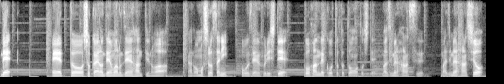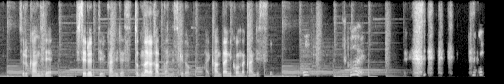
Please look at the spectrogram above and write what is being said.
で、えーっと、初回の電話の前半っていうのは、あの、面白さにほぼ全振りして、後半でこうちょっとトーン落として、真面目な話す、真面目な話をする感じでしてるっていう感じです。ちょっと長かったんですけど、はい、簡単にこんな感じです。すごい。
